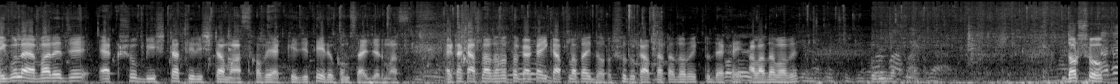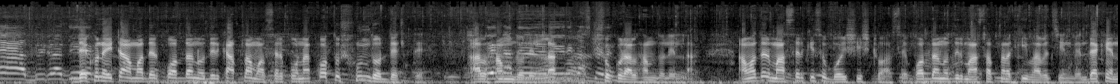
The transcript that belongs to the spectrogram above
এইগুলো অ্যাভারেজে একশো বিশটা, তিরিশটা মাছ হবে এক কেজিতে এরকম সাইজের মাছ। একটা কাতলা ধরো তো কাকা, এই কাতলাটাই ধরো। শুধু কাতলাটা ধরো, একটু দেখাই আলাদাভাবে। দর্শক দেখুন এটা আমাদের পদ্মা নদীর কাতলা মাছের পোনা কত সুন্দর দেখতে। আলহামদুলিল্লাহ শুকুর আলহামদুলিল্লাহ। আমাদের মাছের কিছু বৈশিষ্ট্য আছে। পদ্মা নদীর মাছ আপনারা কীভাবে চিনবেন? দেখেন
